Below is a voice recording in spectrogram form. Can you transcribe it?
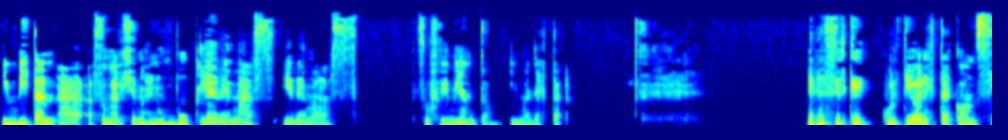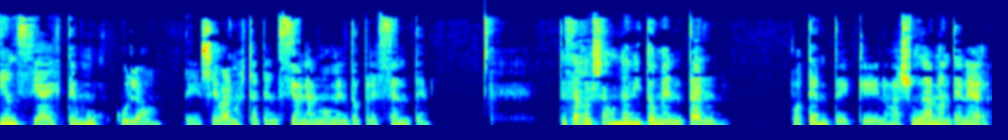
invitan a, sumergirnos en un bucle de más y de más sufrimiento y malestar. Es decir, que cultivar esta conciencia, este músculo de llevar nuestra atención al momento presente, desarrolla un hábito mental que nos ayuda a mantener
